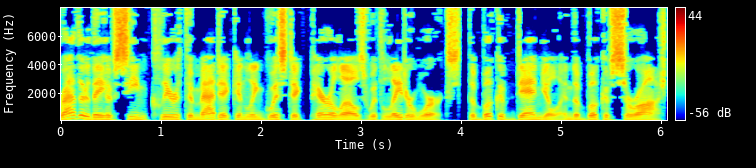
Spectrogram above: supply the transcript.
Rather they have seen clear thematic and linguistic parallels with later works, the Book of Daniel and the Book of Sirach.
